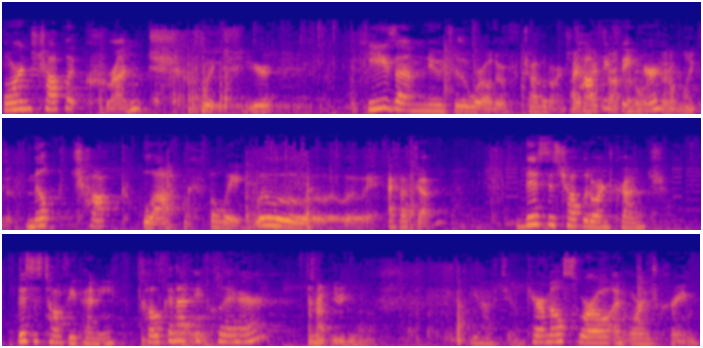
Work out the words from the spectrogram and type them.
Orange chocolate crunch, which you're. He's um new to the world of chocolate orange. I've Toffee chocolate finger. orange. I don't like it. Milk chalk block. Oh wait, wait, wait, wait, wait, wait, wait. I fucked up. This is chocolate orange crunch. This is toffee penny. Coconut Oh. eclair. I'm not eating that. You have to. Caramel swirl and orange cream.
